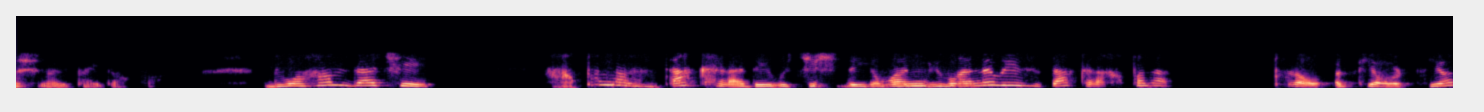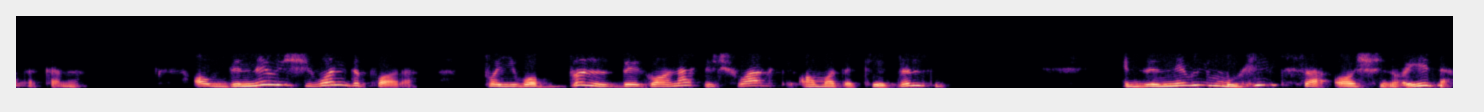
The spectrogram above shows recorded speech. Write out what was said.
آشنای پیدا کړو دوهم دا چې خپل زده کړه دی و چې د یو یو نوې زده کړه خپل پیاوړتیا ده کنه او د نوي ژوند لپاره په یو بل بیګانه کشور کې آماده کېدل دي چې د نوي محیط سره آشنایی ده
